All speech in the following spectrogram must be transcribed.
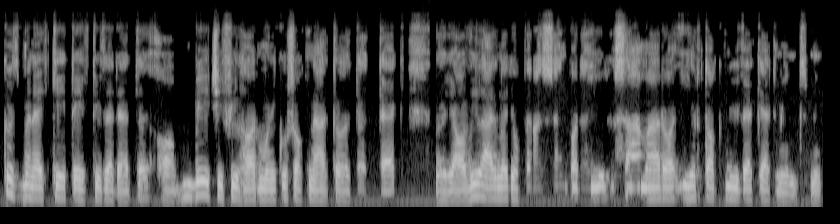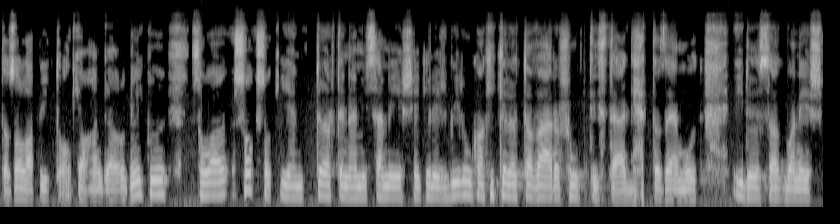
közben egy-két évtizedet a Bécsi filharmonikusoknál töltöttek. Ugye a világ nagyobb színpadai számára írtak műveket, mint, mint az alapítónk Johann Georg Likül. Szóval sok-sok ilyen történelmi személyiséggel is bírunk, akik előtt a városunk tisztelgett az elmúlt időszakban, és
